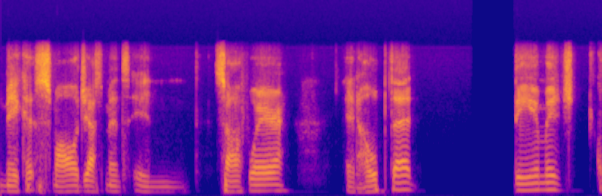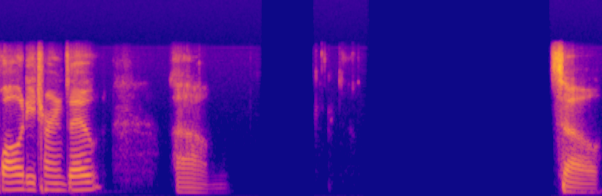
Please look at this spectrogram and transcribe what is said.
make small adjustments in software and hope that the image quality turns out. Um, so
